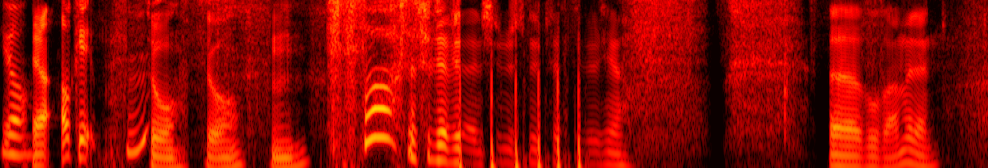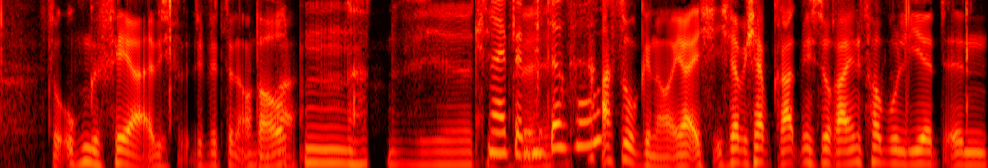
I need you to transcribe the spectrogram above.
Ja. Ja, okay. So, ja. Hm. Oh, das wird ja wieder ein schönes Schnittfestival hier. Äh, wo waren wir denn? So ungefähr. Also ich, ich würde dann auch noch mal Bauten hatten wir. Kneipe im. Hinterhof. Ach so, genau. Ja, ich ich, glaube, ich habe gerade mich so reinfabuliert in,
